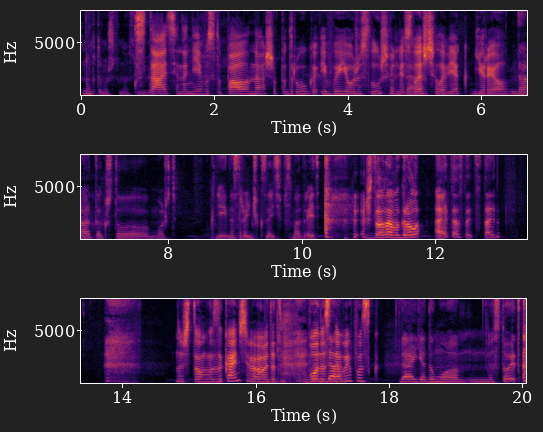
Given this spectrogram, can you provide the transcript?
ну, потому что у нас универ. Кстати, на ней выступала наша подруга, и вы ее уже слушали, Да. слэш-человек Гирел. Да, так что можете к ней на страничку зайти посмотреть, что она выиграла. А это остается тайной. Ну что, мы заканчиваем этот бонусный выпуск. Да, я думаю, стоит.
